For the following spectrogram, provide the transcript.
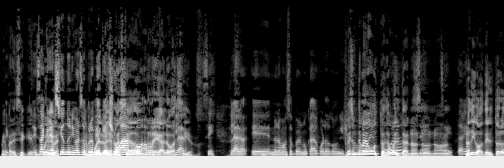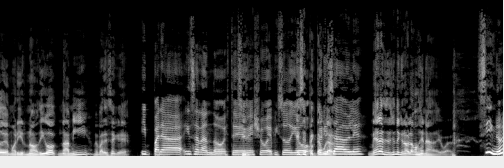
me parece que esa envuelve- creación de universo propio que yo amo. un vos- regalo claro, vacío. Sí, claro. eh, no nos vamos a poner nunca de acuerdo con Guillermo. Pero es un tema de gustos, de vuelta. No, Sí, no, no. sí, no digo del toro debe morir, no. Digo, a mí me parece que Y para ir cerrando este Sí. bello episodio Es espectacular. me da la sensación de que no hablamos de nada igual. Sí, ¿no? No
